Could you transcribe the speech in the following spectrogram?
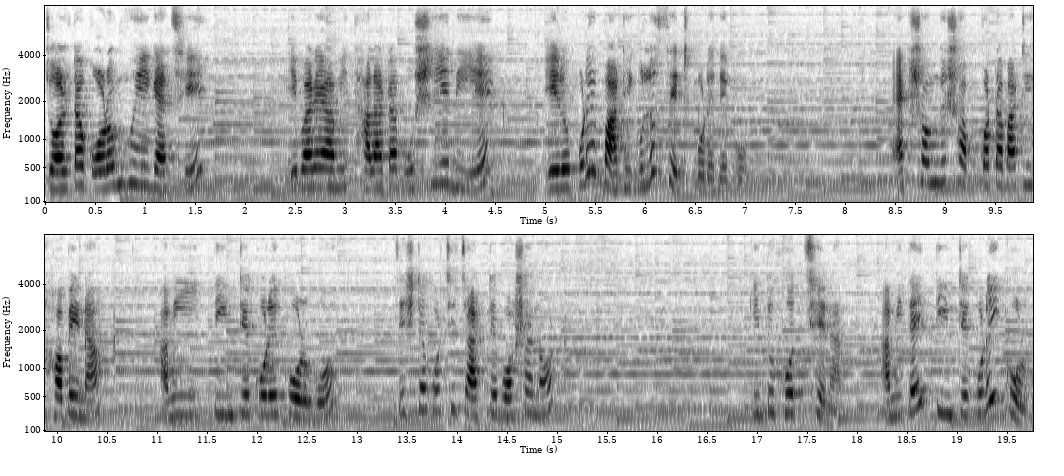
জলটা গরম হয়ে গেছে। এবারে আমি থালাটা বসিয়ে দিয়ে এর ওপরে বাটিগুলো সেট করে দেব। একসঙ্গে সব কটা বাটি হবে না। আমি তিনটে করে করব। চেষ্টা করছি চারটে বসানোর। কিন্তু হচ্ছে না। আমি তাই তিনটে করেই করব।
